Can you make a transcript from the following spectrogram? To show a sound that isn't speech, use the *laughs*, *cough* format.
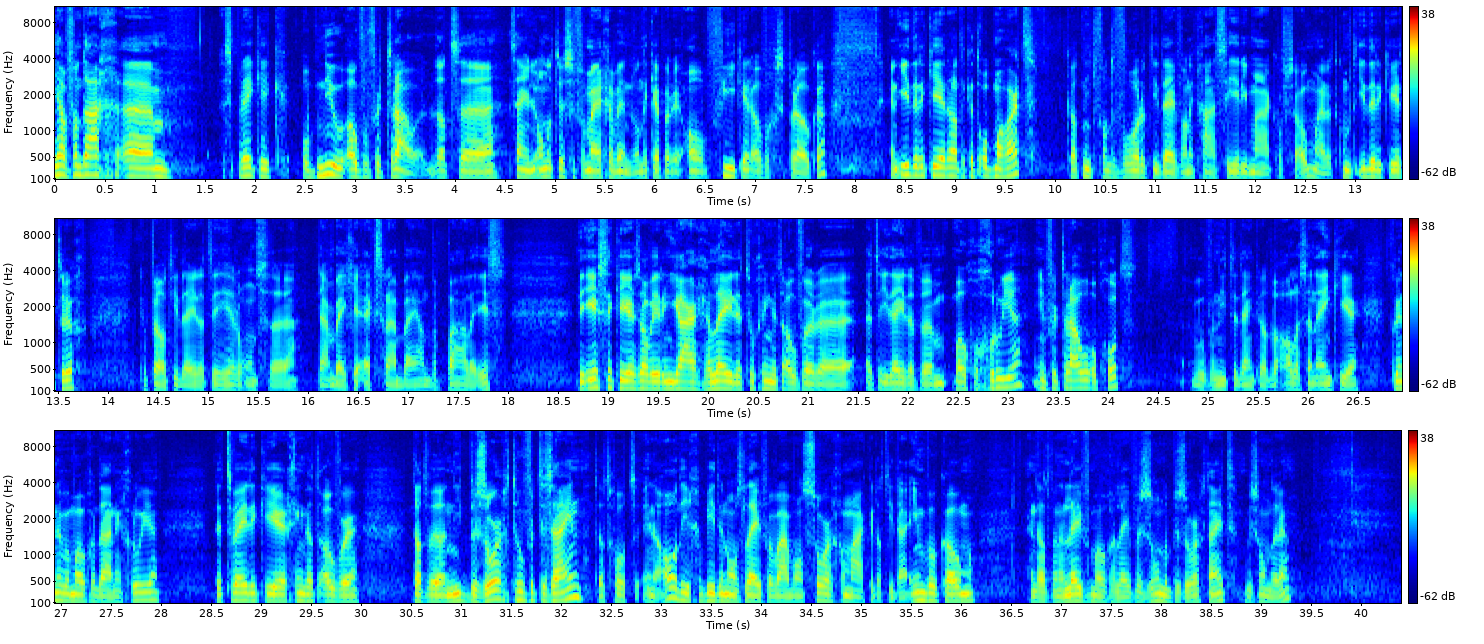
Ja, vandaag ehm, spreek ik opnieuw over vertrouwen. Dat eh, zijn jullie ondertussen van mij gewend, want ik heb er al vier keer over gesproken. En iedere keer had ik het op mijn hart. Ik had niet van tevoren het idee van ik ga een serie maken of zo, maar dat komt iedere keer terug. Ik heb wel het idee dat de Heer ons eh, daar een beetje extra bij aan het bepalen is. De eerste keer is alweer een jaar geleden. Toen ging het over eh, het idee dat we mogen groeien in vertrouwen op God. We hoeven niet te denken dat we alles in één keer kunnen. We mogen daarin groeien. De tweede keer ging dat over dat we niet bezorgd hoeven te zijn. Dat God in al die gebieden in ons leven waar we ons zorgen maken, dat hij daarin wil komen. En dat we een leven mogen leven zonder bezorgdheid. Bijzonder hè?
